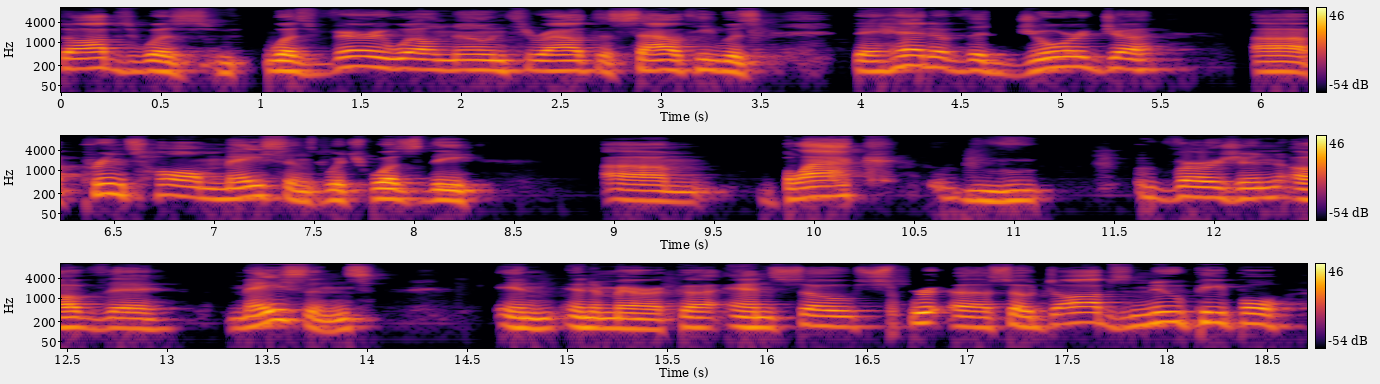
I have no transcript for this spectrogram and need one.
Dobbs was was very well known throughout the south. He was the head of the Georgia uh, Prince Hall Masons, which was the um, black v- version of the Masons in in America, and so uh, so Dobbs knew people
